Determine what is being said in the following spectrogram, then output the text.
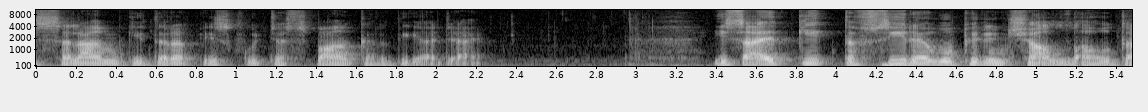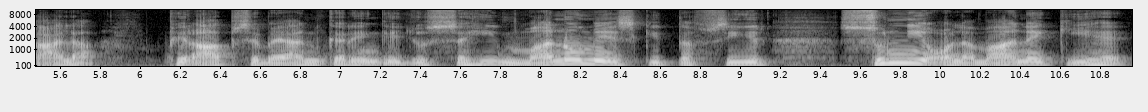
सलाम की तरफ़ इसको चस्पा कर दिया जाए। इस आयत की एक तफसीर है, वो फिर इन ताला फिर आपसे बयान करेंगे, जो सही मानों में इसकी तफसीर सुन्नी ने की है,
